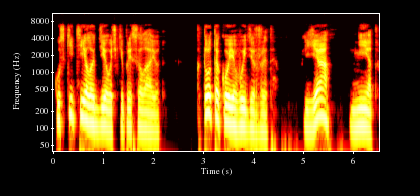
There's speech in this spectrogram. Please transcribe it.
куски тела девочки присылают. Кто такое выдержит? Я? Нет.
